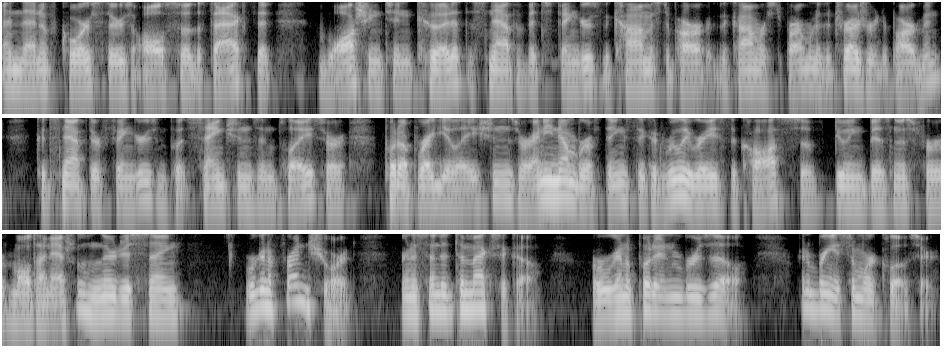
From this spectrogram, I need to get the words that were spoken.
And then, of course, there's also the fact that Washington could, at the snap of its fingers, the Commerce Department, the Commerce Department, or the Treasury Department could snap their fingers and put sanctions in place, or put up regulations, or any number of things that could really raise the costs of doing business for multinationals. And they're just saying, we're going to friend shore, we're going to send it to Mexico, or we're going to put it in Brazil, we're going to bring it somewhere closer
